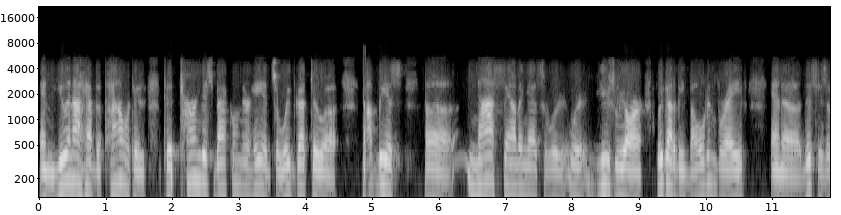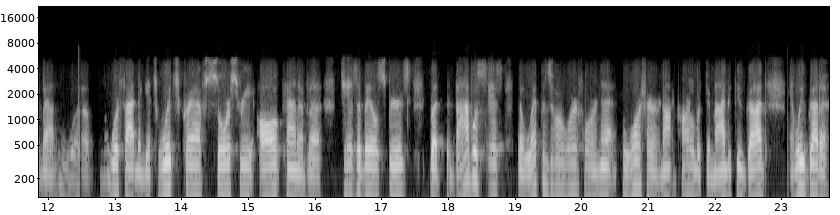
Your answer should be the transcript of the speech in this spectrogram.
And you and I have the power to to turn this back on their head. So we've got to uh, not be as uh, nice sounding as we usually are. We've got to be bold and brave and uh, this is about uh, we're fighting against witchcraft, sorcery, all kind of uh, Jezebel spirits. But the Bible says the weapons of our warfare are not warfare are not carnal, but they're mighty through God. And we've got to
